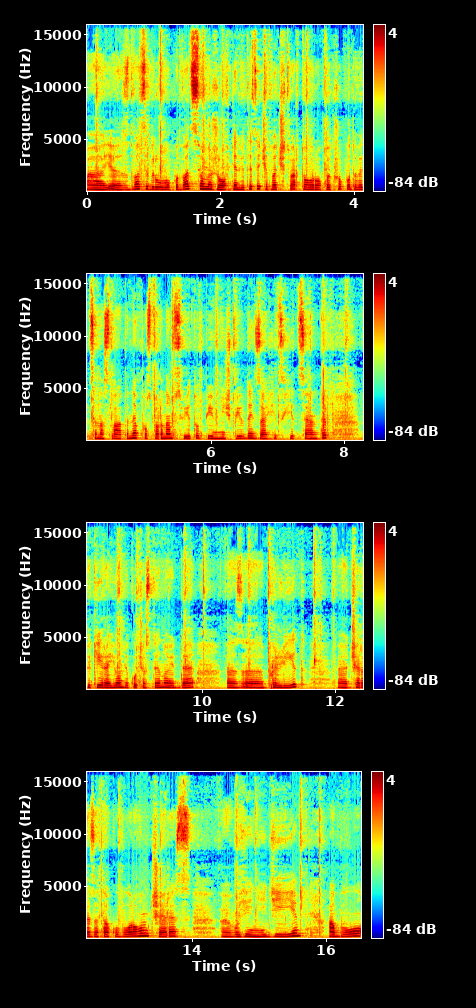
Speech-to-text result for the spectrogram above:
е, з 22 по 27 жовтня 2024 року. Якщо подивитися на Слатине по сторонам світу, північ, південь, захід, схід, центр, в який район, в яку частину йде е, е, приліт через атаку ворогом, через воєнні дії або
